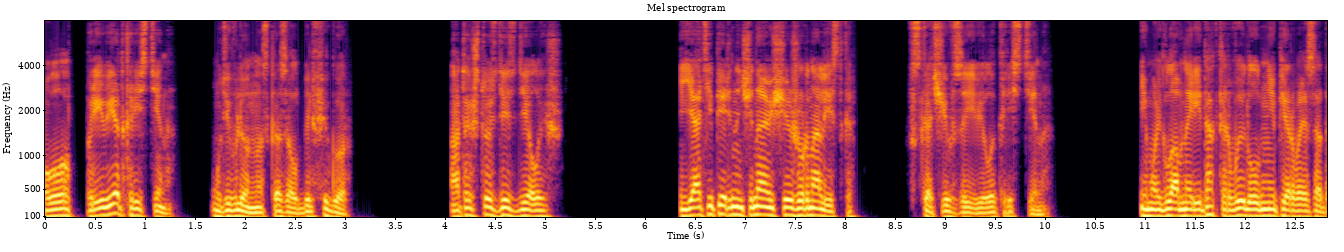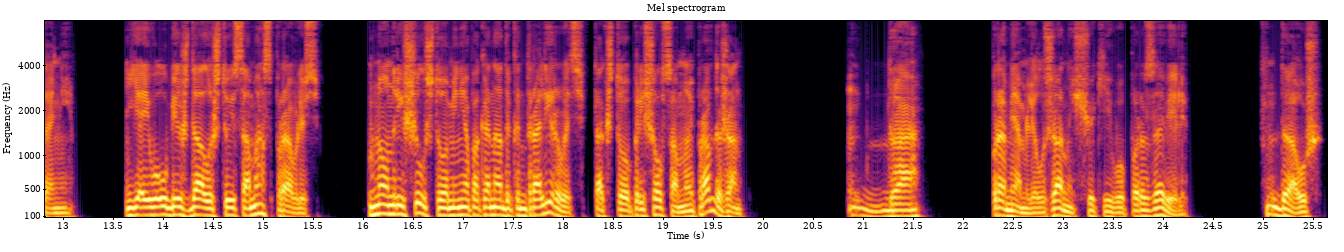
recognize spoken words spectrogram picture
«О, привет, Кристина», — удивленно сказал Бельфигор. «А ты что здесь делаешь?» «Я теперь начинающая журналистка», вскочив, заявила Кристина. И мой главный редактор выдал мне первое задание. Я его убеждала, что и сама справлюсь. Но он решил, что меня пока надо контролировать, так что пришел со мной, правда, Жан? «Да», — промямлил Жан, и щеки его порозовели. «Да уж,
